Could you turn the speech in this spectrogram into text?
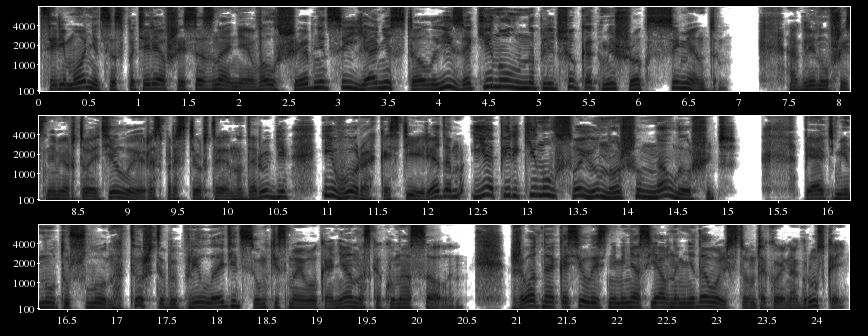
Церемониться с потерявшей сознание волшебницей я не стал и закинул на плечо, как мешок с цементом. Оглянувшись на мертвое тело, распростертое на дороге, и ворох костей рядом, я перекинул свою ношу на лошадь. Пять минут ушло на то, чтобы приладить сумки с моего коня на скакуна салом. Животное косилось на меня с явным недовольством такой нагрузкой,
